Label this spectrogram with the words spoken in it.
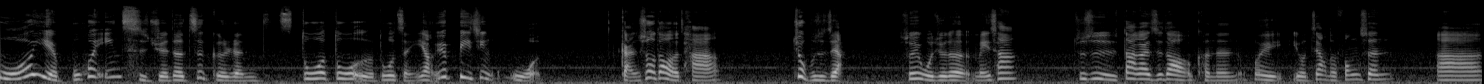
我也不会因此觉得这个人多多恶多怎样，因为毕竟我感受到的他就不是这样，所以我觉得没差。就是大概知道可能会有这样的风声啊，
